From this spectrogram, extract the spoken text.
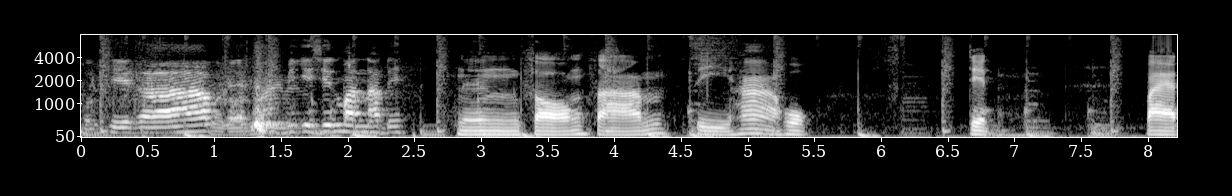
โอเคครับหัวร้อนมากมีกี่ชิ้นบอลนับดิหนึ่งสองสามสี่ห้าหกเจ็ดแปด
